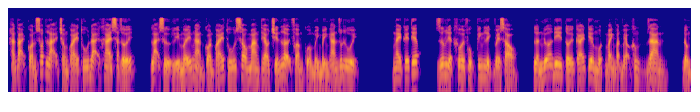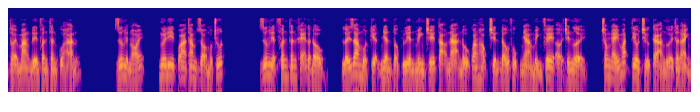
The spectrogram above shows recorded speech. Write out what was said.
hắn tại còn sót lại trong quái thú đại khai sát giới, lại xử lý mấy ngàn con quái thú sau mang theo chiến lợi phẩm của mình bình an rút lui ngay kế tiếp, dương liệt khôi phục kinh lịch về sau, lần nữa đi tới cái kia một mảnh vặn vẹo không gian, đồng thời mang đến phân thân của hắn. Dương liệt nói, ngươi đi qua thăm dò một chút. Dương liệt phân thân khẽ gật đầu, lấy ra một kiện nhân tộc liên minh chế tạo nạ nổ quang học chiến đấu phục nhà mình phê ở trên người, trong nháy mắt tiêu trừ cả người thân ảnh.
